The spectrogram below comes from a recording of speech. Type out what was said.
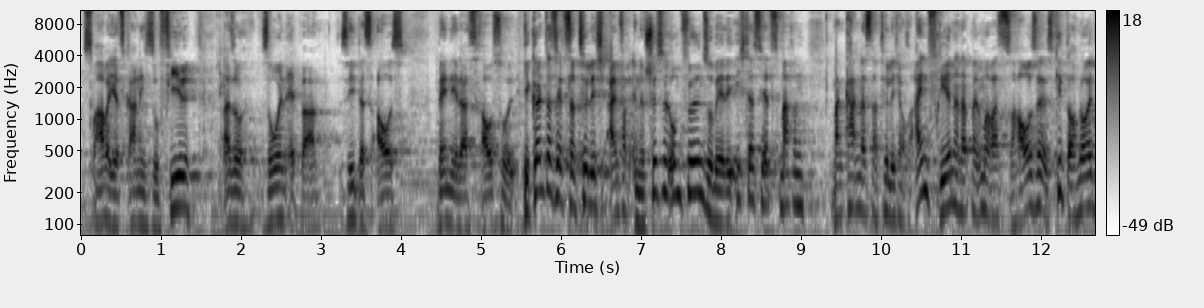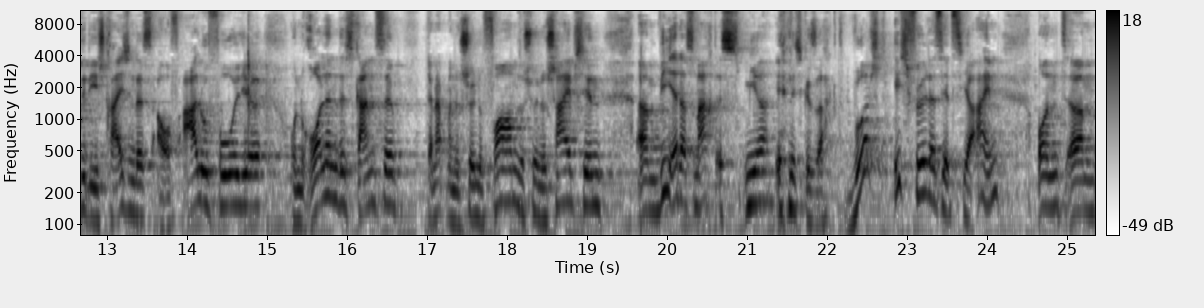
Es war aber jetzt gar nicht so viel. Also so in etwa sieht das aus wenn ihr das rausholt. Ihr könnt das jetzt natürlich einfach in eine Schüssel umfüllen, so werde ich das jetzt machen. Man kann das natürlich auch einfrieren, dann hat man immer was zu Hause. Es gibt auch Leute die streichen das auf Alufolie und rollen das Ganze. Dann hat man eine schöne Form, so schöne Scheibchen. Ähm, wie ihr das macht ist mir ehrlich gesagt wurscht. Ich fülle das jetzt hier ein und ähm,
